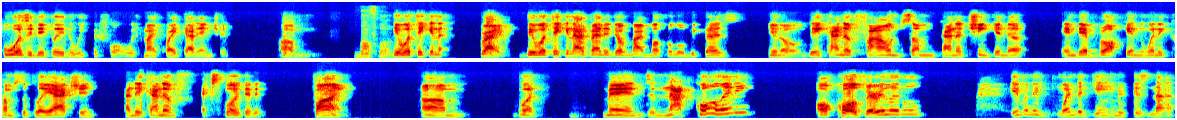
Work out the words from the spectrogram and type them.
who was it they played the week before with Mike White got injured. Um Buffalo. They were taken right. They were taken advantage of by Buffalo because you know they kind of found some kind of chink in the in their blocking when it comes to play action and they kind of exploited it. Fine. Um, but man, to not call any or call very little, even if when the game is not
